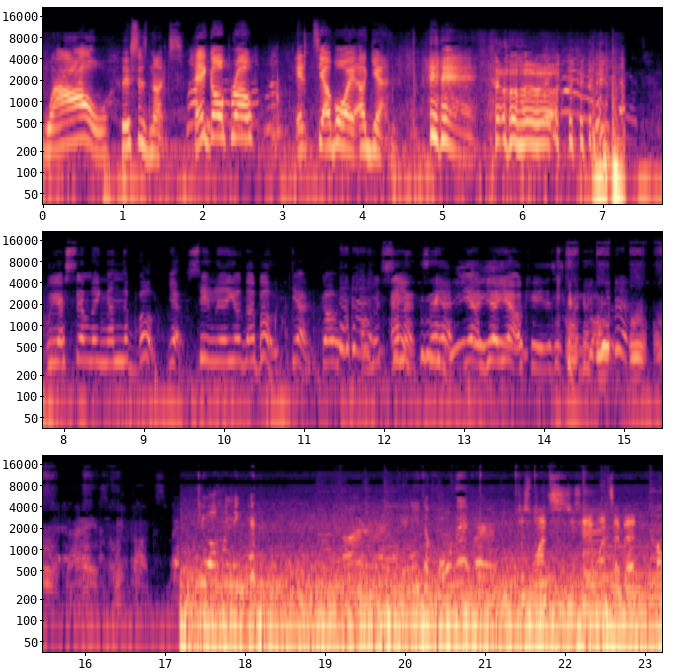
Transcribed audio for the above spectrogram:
Wow, this is nuts. Hey GoPro, it's your boy again. we are sailing on the boat. Yeah, sailing on the boat. Yeah, go. Emmett, sing. Emmett, sing. Yeah, yeah, yeah, yeah. Okay, this is kind of awkward. Nice, beatbox. To a hummingbird. Alright, you need to hold it or. Just once. Just hit it once, I bet. Oh,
